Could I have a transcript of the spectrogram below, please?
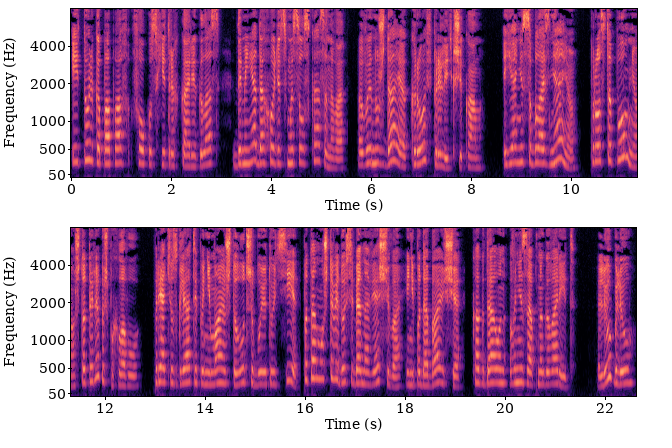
И только попав в фокус хитрых карих глаз, до меня доходит смысл сказанного, вынуждая кровь прилить к щекам. «Я не соблазняю, просто помню, что ты любишь пахлаву, Прячу взгляд и понимаю, что лучше будет уйти, потому что веду себя навязчиво и неподобающе, когда он внезапно говорит «Люблю,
